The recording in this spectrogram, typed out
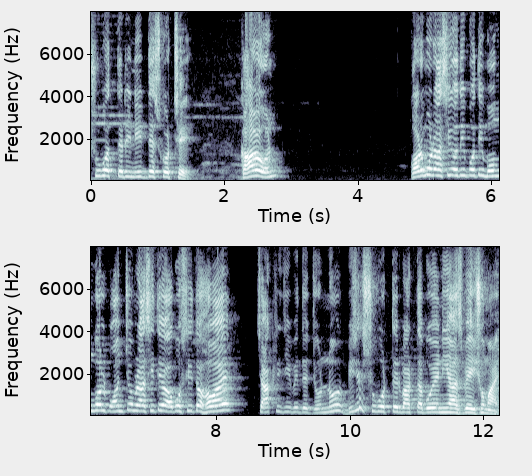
শুভত্বেরই নির্দেশ করছে। কারণ কর্মরাশি অধিপতি মঙ্গল পঞ্চম রাশিতে অবস্থিত হওয়ায় চাকরিজীবীদের জন্য বিশেষ শুভত্বের বার্তা বয়ে নিয়ে আসবে এই সময়।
